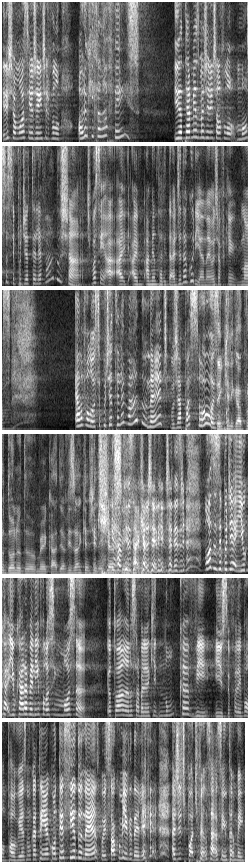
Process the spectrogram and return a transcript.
Ele chamou assim a gente, ele falou, olha o que, que ela fez. E até a mesma gerente, ela falou, moça, você podia ter levado o chá. Tipo assim, a, a, a mentalidade da guria, né? Eu já fiquei, nossa ela falou, você podia ter levado, né? Tipo, já passou. Tem que ligar para o dono do mercado e avisar que a gerente Tem que é assim. avisar né? que a gerente é desse jeito. Moça, você podia... E o, e o cara velhinho falou assim, moça, eu tô há anos trabalhando aqui, nunca vi isso. Eu falei, bom, talvez nunca tenha acontecido, né? Foi só comigo dele. a gente pode pensar assim também.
